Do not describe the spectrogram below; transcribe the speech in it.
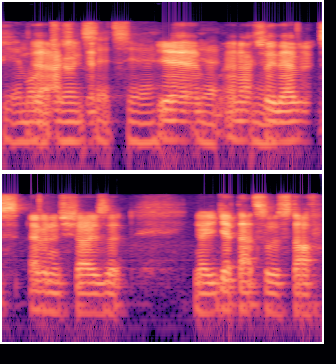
yeah. More Yeah, actually, endurance sets. Yeah, yeah, Yeah, and actually the evidence evidence shows that you know you get that sort of stuff,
